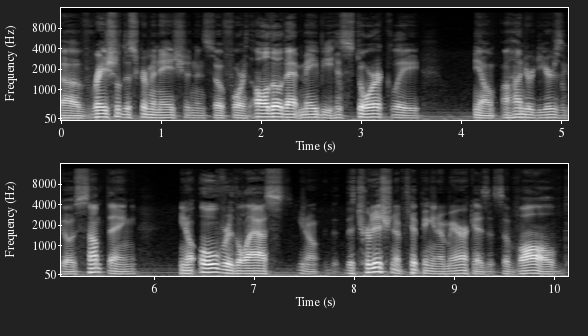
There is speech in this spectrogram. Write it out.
of racial discrimination and so forth. Although that may be historically, you know, hundred years ago something, you know, over the last you know the, the tradition of tipping in America as it's evolved,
